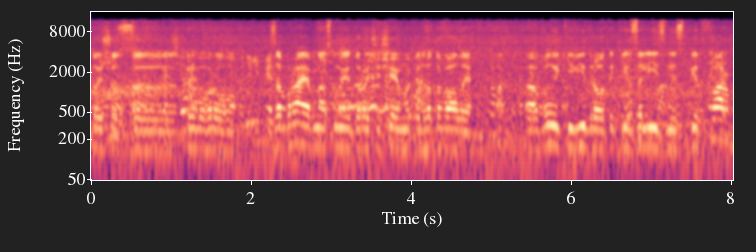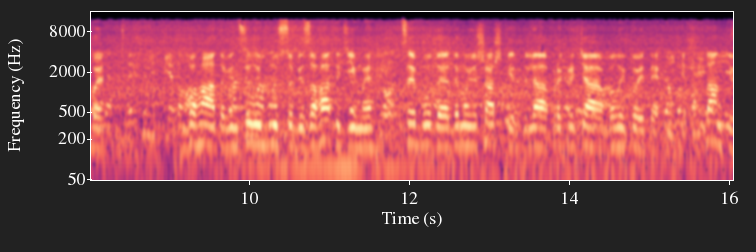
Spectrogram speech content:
той, що з е, Кривого Рогу. Забирає в нас. Ми, до речі, ще йому підготували великі відра, отакі залізні з-під фарби. Багато він цілий бус собі загатить їми. Це буде димові шашки для прикриття великої техніки, там танків,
